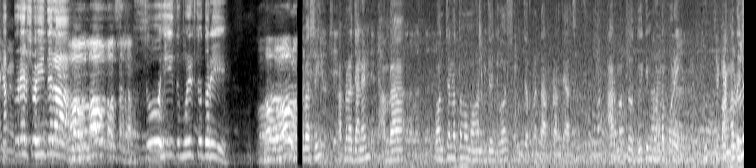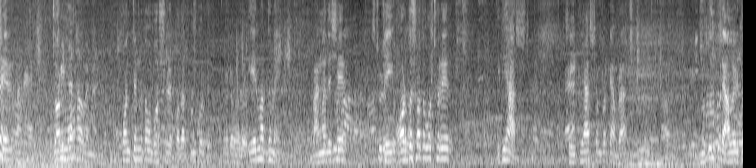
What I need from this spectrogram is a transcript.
একাত্তরের শহীদেরা। শহীদ মুনির চৌধুরী। আপনারা জানেন, আমরা পঞ্চান্নতম মহান বিজয় দিবস উদযাপনের দ্বার প্রান্তে আছি। আর মাত্র দুই তিন ঘণ্টা পরে বাংলাদেশের জন্ম পঞ্চান্নতম বর্ষে পদার্পণ করবে। এর মাধ্যমে বাংলাদেশের যে অর্ধশত বছরের ইতিহাস সেই ইতিহাস সম্পর্কে আমরা নতুন করে আলোড়িত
